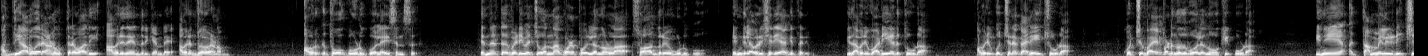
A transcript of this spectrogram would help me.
അധ്യാപകരാണ് ഉത്തരവാദി അവർ നിയന്ത്രിക്കണ്ടേ? അവരെന്തോ വേണം? അവർക്ക് തോക്ക് കൊടുക്കുമോ ലൈസൻസ്? എന്നിട്ട് വെടിവെച്ച് വന്നാൽ കുഴപ്പമില്ലെന്നുള്ള സ്വാതന്ത്ര്യവും കൊടുക്കുമോ എങ്കിൽ അവർ ശരിയാക്കി തരും. ഇത് അവർ വടിയെടുത്തുകൂടാ. അവർ കൊച്ചിനെ കരയിച്ചുകൂടാ. കൊച്ചു ഭയപ്പെടുന്നത് പോലെ നോക്കിക്കൂടാ. ഇനി തമ്മിലിടിച്ച്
